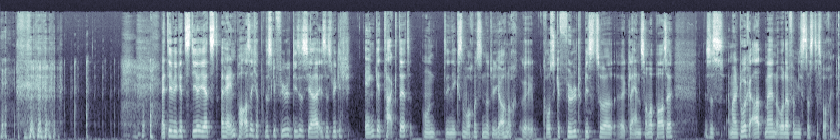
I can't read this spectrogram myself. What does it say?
Matti, wie geht's dir jetzt? Rennpause. Ich habe das Gefühl, dieses Jahr ist es wirklich eng getaktet und die nächsten Wochen sind natürlich auch noch äh, groß gefüllt bis zur äh, kleinen Sommerpause. Ist es einmal durchatmen oder vermisst das das Wochenende?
